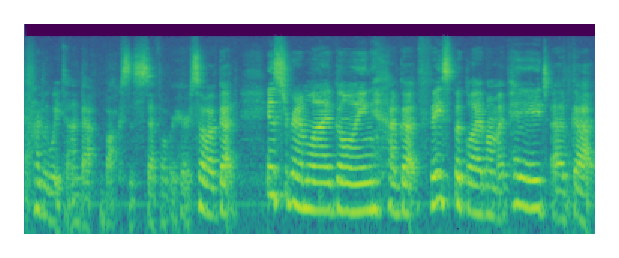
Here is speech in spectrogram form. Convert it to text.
hardly wait to unbox this stuff over here. So I've got Instagram Live going. I've got Facebook Live on my page. I've got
